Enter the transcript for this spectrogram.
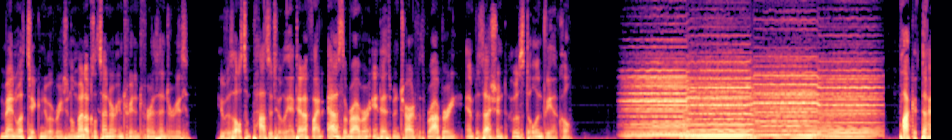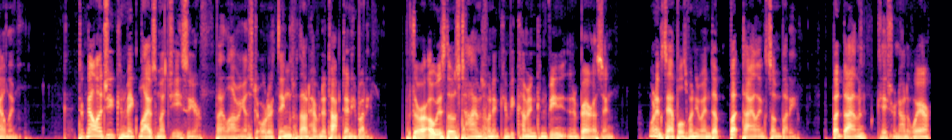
The man was taken to a regional medical center and treated for his injuries. He was also positively identified as the robber and has been charged with robbery and possession of a stolen vehicle. Pocket dialing. Technology can make lives much easier by allowing us to order things without having to talk to anybody. But there are always those times when it can become inconvenient and embarrassing. One example is when you end up butt dialing somebody. Butt dialing, in case you're not aware,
